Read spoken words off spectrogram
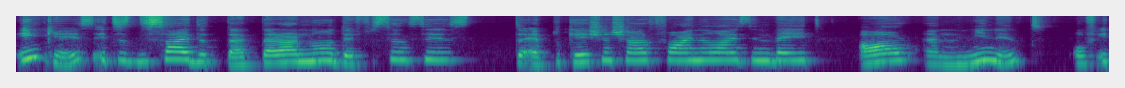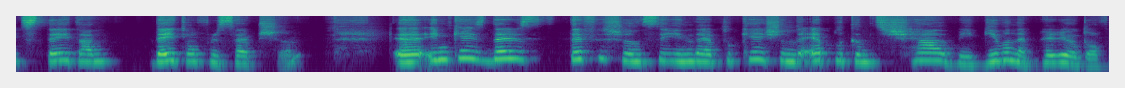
In case it is decided that there are no deficiencies, the application shall finalize in date, hour, and minute of its date and date of reception. Uh, in case there is deficiency in the application, the applicant shall be given a period of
